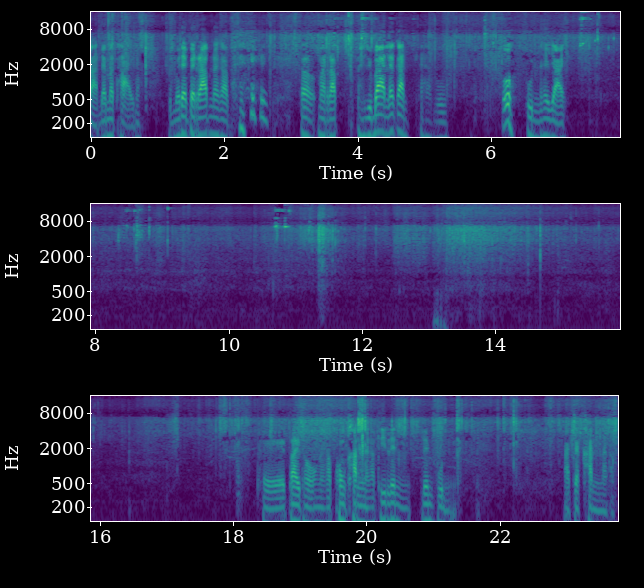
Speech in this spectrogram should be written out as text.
กาสได้มาถ่ายนะผมไม่ได้ไปรับนะครับ ก็มารับอยู่บ้านแล้วกันนะครับผมโอ้ฝุ่นให้ยายแผลใต้ท้องนะครับคงคันนะครับ ที่เล่นเล่นฝุ่น อาจจะคันนะครับ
